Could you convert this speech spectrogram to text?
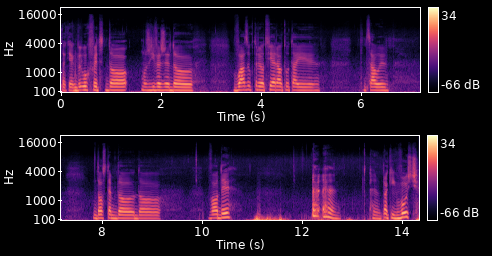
tak jakby uchwyt do, możliwe, że do włazu, który otwierał tutaj ten cały dostęp do, do wody. Taki gwóźdź,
